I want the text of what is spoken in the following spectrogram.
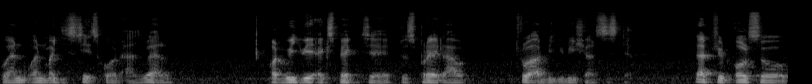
one, one magistrate's court as well, but which we expect uh, to spread out throughout the judicial system. That should also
